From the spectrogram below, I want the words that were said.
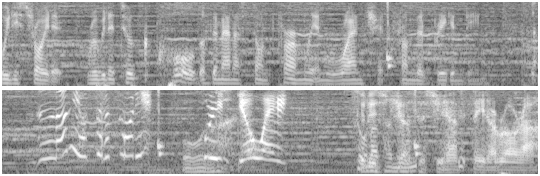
We destroyed it. Rubino took hold of the mana stone firmly and wrenched it from the brigandine. What are you doing? It is just as you have said, Aurora.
